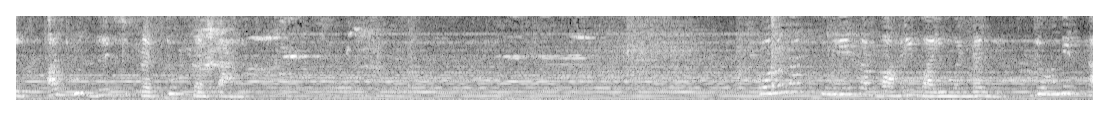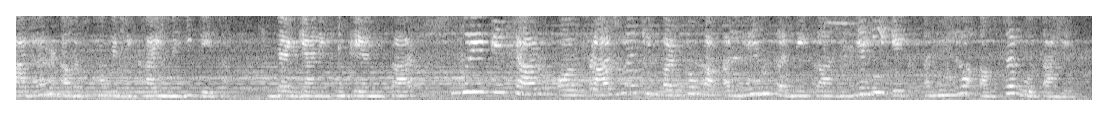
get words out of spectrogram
एक अद्भुत दृश्य प्रस्तुत करता है। कोरोना सूर्य का बाहरी वायुमंडल है, जो हमें साधारण अवस्था में दिखाई नहीं देता। वैज्ञानिकों के अनुसार, सूर्य के चारों और प्लाज्मा की परतों का अध्ययन करने का यही एक अनूठा अवसर होता है।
